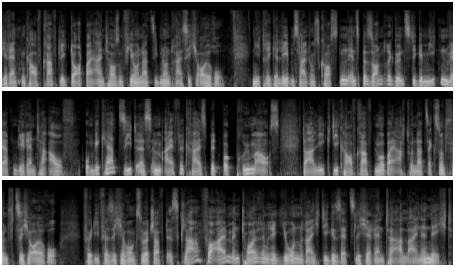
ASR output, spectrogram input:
Die Rentenkaufkraft liegt dort bei 1437 Euro. Niedrige Lebenshaltungskosten, insbesondere günstige Mieten werten die Rente auf. Umgekehrt sieht es im Eifelkreis Bitburg-Prüm aus. Da liegt die Kaufkraft nur bei 856 Euro. Für die Versicherungswirtschaft ist klar, vor allem in teuren Regionen reicht die gesetzliche Rente alleine nicht.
